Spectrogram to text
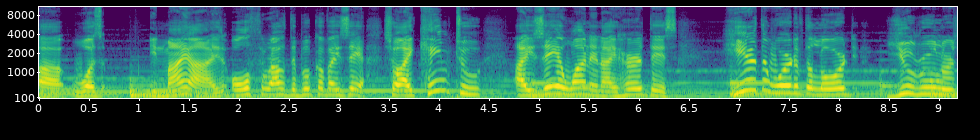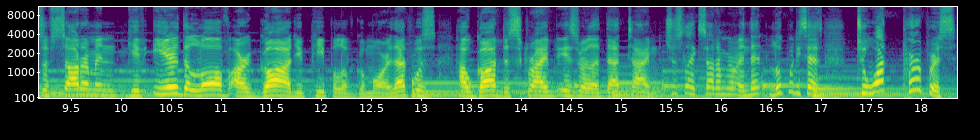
uh, was in my eyes all throughout the book of Isaiah. So I came to Isaiah 1 and I heard this Hear the word of the Lord, you rulers of Sodom, and give ear the law of our God, you people of Gomorrah. That was how God described Israel at that time, just like Sodom and Gomorrah. And then look what he says To what purpose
